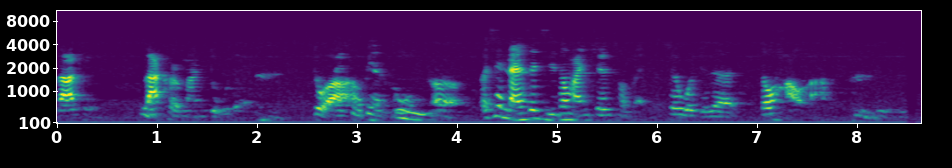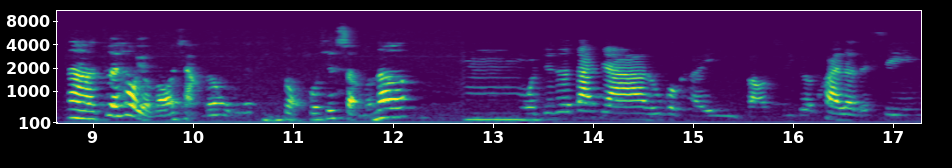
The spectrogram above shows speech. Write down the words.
locking locker 蛮多的，嗯，对啊，变多，嗯，而且男生其实都蛮 gentleman 的，所以我觉得都好啦，嗯。那最后有没有想跟我们的听众说些什么呢？嗯，我觉得大家如果可以保持一个快乐的心，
